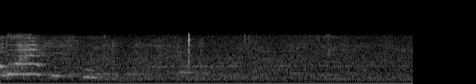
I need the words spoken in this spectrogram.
Olha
